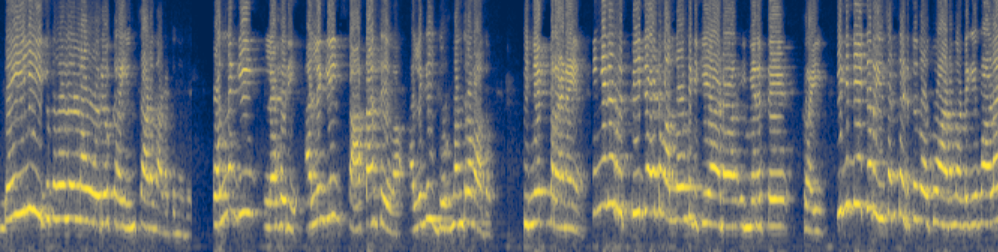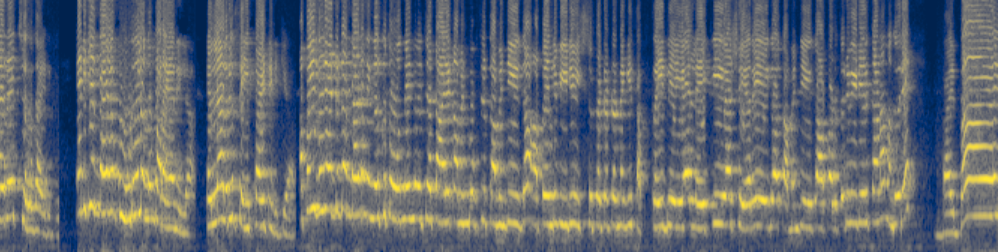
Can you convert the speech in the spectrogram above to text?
ഡെയിലി ഇതുപോലുള്ള ഓരോ ക്രൈംസ് ആണ് നടക്കുന്നത്. ഒന്നെങ്കിൽ ലഹരി അല്ലെങ്കിൽ സാത്താൻ സേവ അല്ലെങ്കിൽ ദുർമന്ത്രവാദം പിന്നെ പ്രണയം. ഇങ്ങനെ റിപ്പീറ്റ് ആയിട്ട് വന്നുകൊണ്ടിരിക്കുകയാണ് ഇങ്ങനത്തെ ക്രൈം ഇതിന്റെയൊക്കെ റീസൺസ് എടുത്ത് നോക്കുകയാണെന്നുണ്ടെങ്കിൽ വളരെ ചെറുതായിരിക്കും. എനിക്ക് എന്തായാലും കൂടുതലൊന്നും പറയാനില്ല. എല്ലാവരും സേഫ് ആയിട്ടിരിക്കുക. അപ്പൊ ഇത് കേട്ടിട്ട് എന്താണ് നിങ്ങൾക്ക് തോന്നുന്നതെന്ന് വെച്ചാൽ താഴെ കമന്റ് ബോക്സിൽ കമന്റ് ചെയ്യുക. അപ്പൊ എന്റെ വീഡിയോ ഇഷ്ടപ്പെട്ടിട്ടുണ്ടെങ്കിൽ സബ്സ്ക്രൈബ് ചെയ്യുക ലൈക്ക് ചെയ്യുക ഷെയർ ചെയ്യുക കമന്റ് ചെയ്യുക. അപ്പൊ അടുത്തൊരു വീഡിയോയിൽ കാണാം. അതുവരെ ബൈ ബൈ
